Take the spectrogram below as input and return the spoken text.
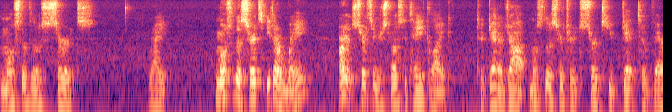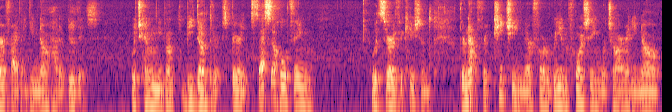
most of those certs, right? Most of the certs either way aren't certs that you're supposed to take like to get a job. Most of those certs are certs you get to verify that you know how to do this, which can only be done through experience. That's the whole thing with certifications. They're not for teaching, they're for reinforcing what you already know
